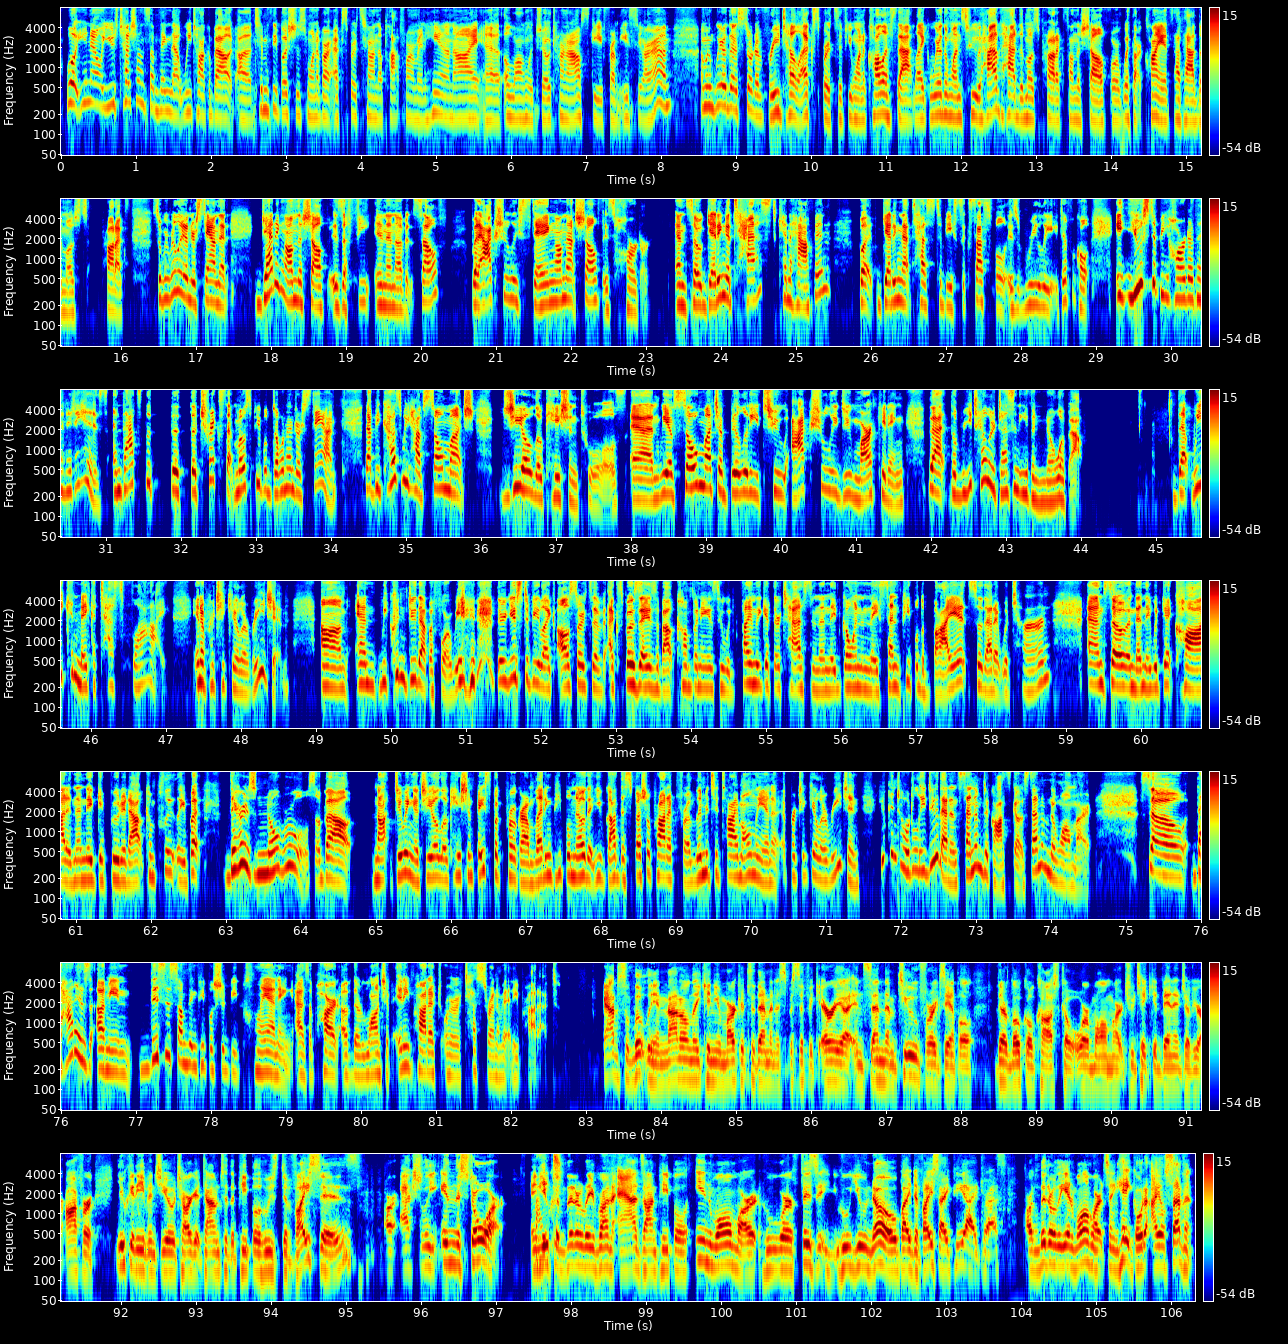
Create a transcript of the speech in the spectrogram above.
Well, you know, you touched on something that we talk about. Uh, Timothy Bush is one of our experts here on the platform, and he and I, uh, along with Joe Tarnowski from ECRM, I mean, we're the sort of retail experts, if you want to call us that. Like, we're the ones who have had the most products on the shelf, or with our clients, have had the most products. So we really understand that getting on the shelf is a feat in and of itself, but actually staying on that shelf is harder. And so getting a test can happen, but getting that test to be successful is really difficult. It used to be harder than it is. And that's the, the, the tricks that most people don't understand. That because we have so much geolocation tools and we have so much ability to actually do marketing that the retailer doesn't even know about that we can make a test fly in a particular region um, and we couldn't do that before. We there used to be like all sorts of exposes about companies who would finally get their test and then they'd go in and they send people to buy it so that it would turn. And so and then they would get caught and then they'd get booted out completely. But there is no rules about not doing a geolocation Facebook program, letting people know that you've got this special product for a limited time only in a, a, particular region, you can totally do that and send them to Costco, send them to Walmart. So that is, I mean, this is something people should be planning as a part of their launch of any product or a test run of any product. Absolutely. And not only can you market to them in a specific area and send them to, for example, their local Costco or Walmart to take advantage of your offer, you can even geo target down to the people whose devices are actually in the store. And right. you could literally run ads on people in Walmart who were phys- who you know by device IP address are literally in Walmart saying, "Hey, go to aisle 7."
